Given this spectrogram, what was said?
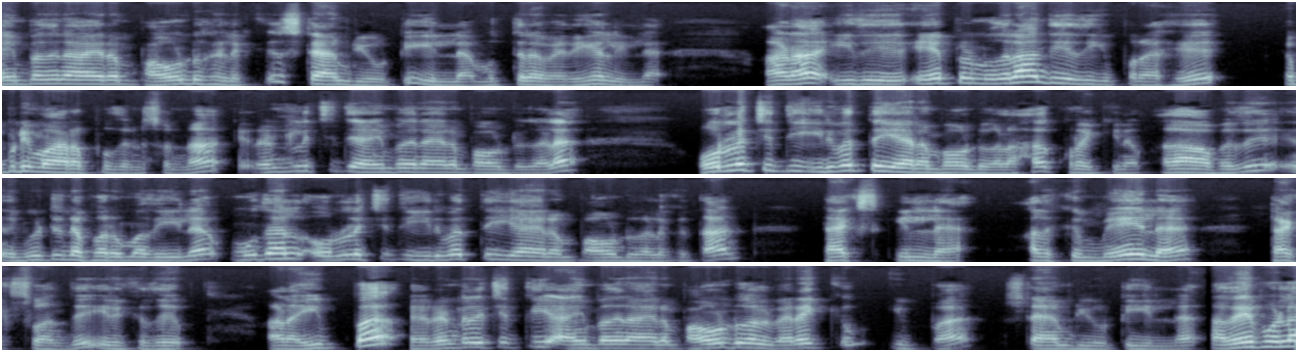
ஐம்பதினாயிரம் பவுண்டுகளுக்கு ஸ்டாம்ப் டியூட்டி இல்லை முத்திர வரிகள் இல்லை. ஆனால் இது ஏப்ரல் முதலாம் தேதிக்கு பிறகு எப்படி மாறப்போகுதுன்னு சொன்னால் ரெண்டு லட்சத்தி ஐம்பதினாயிரம் பவுண்டுகளை ஒரு லட்சத்தி இருபத்தையாயிரம் பவுண்டுகளாக குறைக்கணும். அதாவது இந்த வீட்டின பெறுமதியில் முதல் ஒரு லட்சத்தி இருபத்தையாயிரம் பவுண்டுகளுக்கு தான் டேக்ஸ் இல்லை. அதுக்கு மேலே டேக்ஸ் வந்து இருக்குது. ஆனால் இப்போ ரெண்டு லட்சத்தி ஐம்பதனாயிரம் பவுண்டுகள் வரைக்கும் இப்போ ஸ்டாம்ப் டியூட்டி இல்லை. அதே போல்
